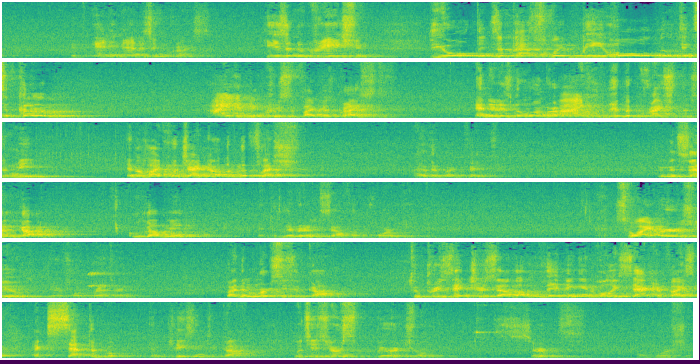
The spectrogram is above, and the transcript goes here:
if any man is in Christ, he is a new creation. The old things have passed away. Behold, new things have come. I have been crucified with Christ, and it is no longer I who live, but Christ lives in me. And the life which I now live in the flesh, I live by faith in the Son of God, who loved me and delivered himself up for me. So I urge you, therefore, brethren, by the mercies of God, to present yourself a living and holy sacrifice, acceptable and pleasing to God, which is your spiritual service of worship.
